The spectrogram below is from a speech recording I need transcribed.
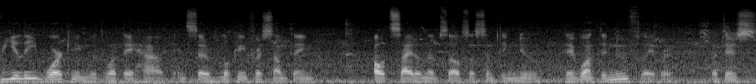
really working with what they have instead of looking for something outside of themselves or something new. They want the new flavor, but there's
